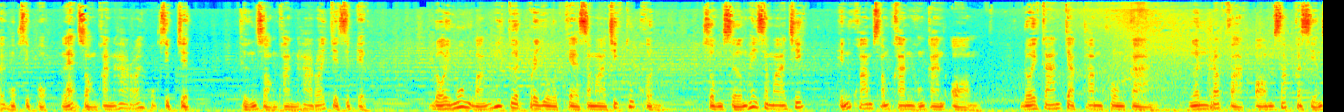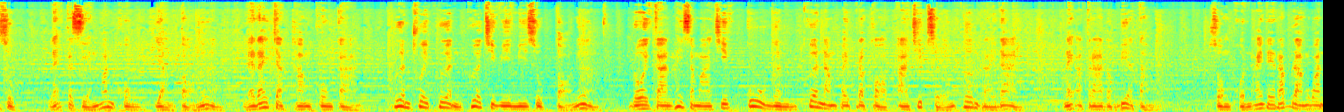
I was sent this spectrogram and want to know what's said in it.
2566 และ 2567 ถึง 2571 โดยมุ่งหวังให้เกิดประโยชน์แก่สมาชิกทุกคน ส่งเสริมให้สมาชิกเห็นความสำคัญของการออม โดยการจัดทำโครงการเงินรับฝากออมทรัพย์เกษียณสุข และเกษียณมั่นคงอย่างต่อเนื่อง และได้จัดทำโครงการเพื่อนช่วยเพื่อนเพื่อชีวีมีสุขต่อเนื่อง โดยการให้สมาชิกกู้เงิน เพื่อนำไปประกอบอาชีพเสริมเพิ่มรายได้ ในอัตราดอกเบี้ยต่ำส่งผลให้ได้รับรางวัล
